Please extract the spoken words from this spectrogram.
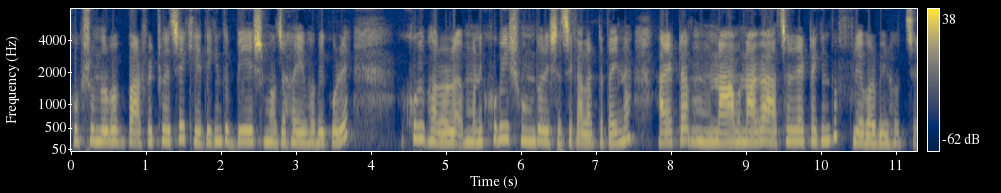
খুব সুন্দরভাবে পারফেক্ট হয়েছে। খেতে কিন্তু বেশ মজা হয় এভাবে করে। খুবই ভালো মানে খুবই সুন্দর এসেছে কালারটা তাই না? আর একটা নাগা আচারের একটা কিন্তু ফ্লেভার বের হচ্ছে।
